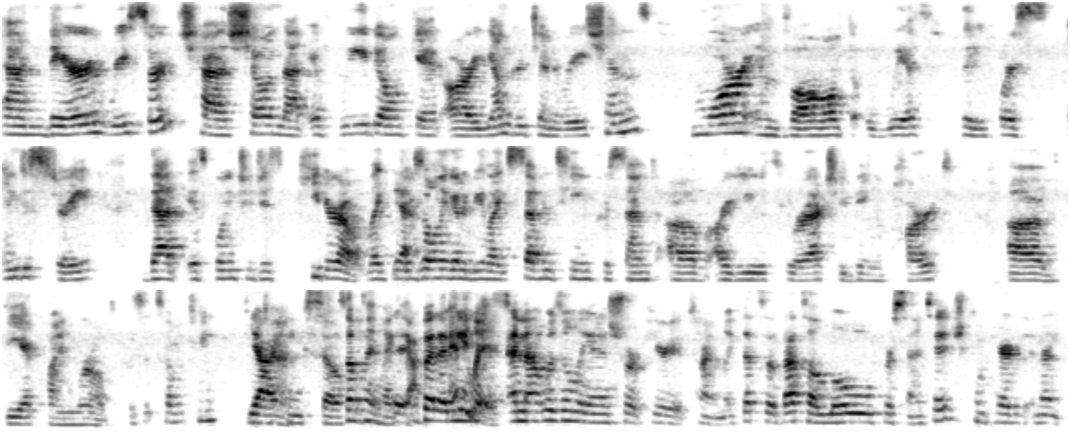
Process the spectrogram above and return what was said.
and their research has shown that if we don't get our younger generations more involved with the horse industry, that it's going to just peter out. Like Yeah. there's only going to be like 17% of our youth who are actually being a part of the equine world. Is it 17? Yeah, I think so. Something like that. But mean, anyways, and that was only in a short period of time. Like that's a that's a low percentage compared to, and then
